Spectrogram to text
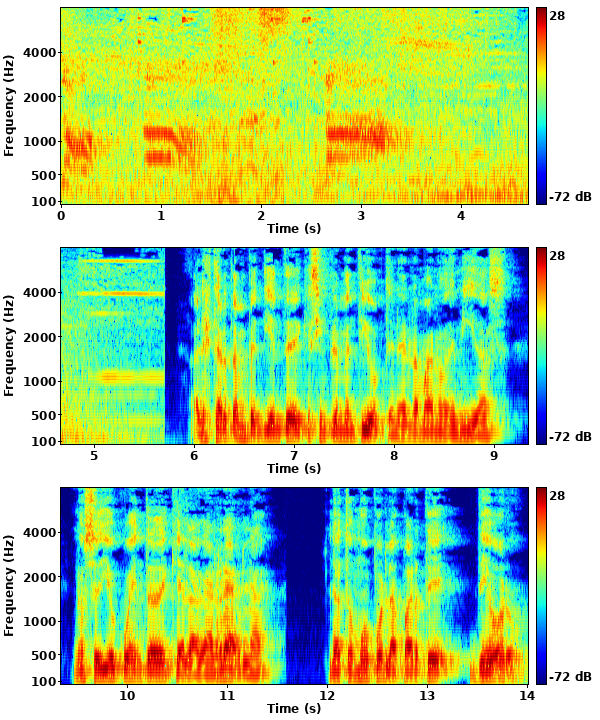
¡No! ¡No! ¡No! Al estar tan pendiente de que simplemente iba a obtener la mano de Midas, no se dio cuenta de que al agarrarla, la tomó por la parte de oro,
